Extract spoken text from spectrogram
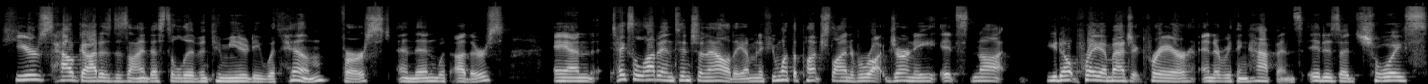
here's how God has designed us to live in community with Him first and then with others. And it takes a lot of intentionality. I mean, if you want the punchline of a Ruach Journey, it's not, you don't pray a magic prayer and everything happens. It is a choice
